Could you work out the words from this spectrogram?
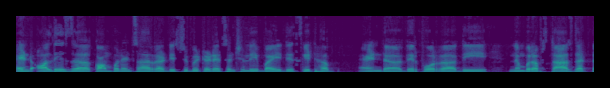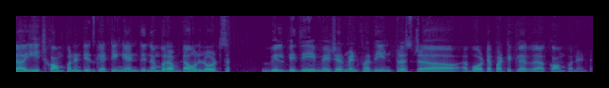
And all these uh, components are uh, distributed essentially by this GitHub and uh, therefore the number of stars that each component is getting and the number of downloads will be the measurement for the interest about a particular component.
